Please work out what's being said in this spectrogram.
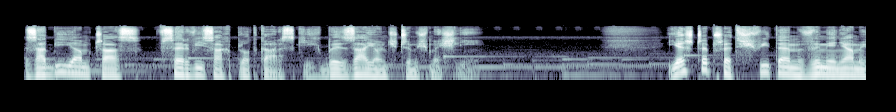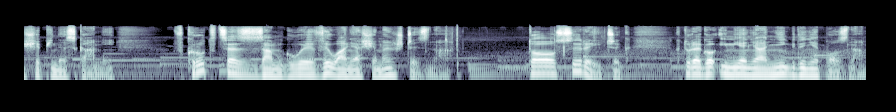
zabijam czas w serwisach plotkarskich, by zająć czymś myśli. Jeszcze przed świtem wymieniamy się pineskami – Wkrótce z zamgły wyłania się mężczyzna. To Syryjczyk, którego imienia nigdy nie poznam.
